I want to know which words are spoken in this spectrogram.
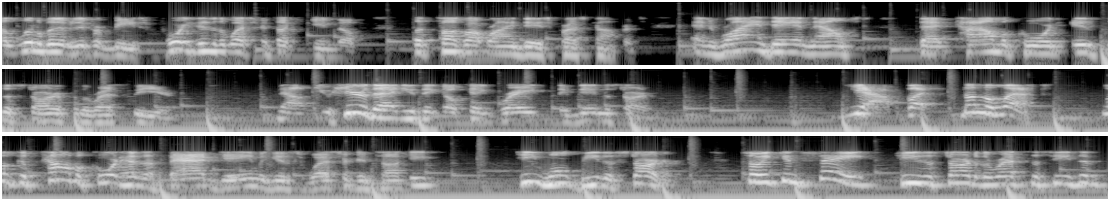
a little bit of a different beast. Before we get into the Western Kentucky game, though, let's talk about Ryan Day's press conference. And Ryan Day announced that Kyle McCord is the starter for the rest of the year. Now, you hear that and you think, okay, great, they've named the starter. Yeah, but nonetheless, look, if Kyle McCord has a bad game against Western Kentucky, he won't be the starter. So he can say he's a starter the rest of the season.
